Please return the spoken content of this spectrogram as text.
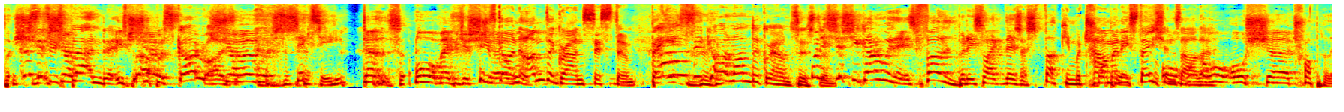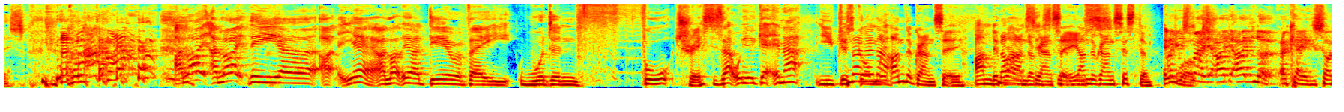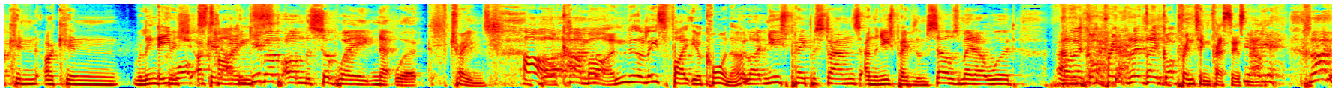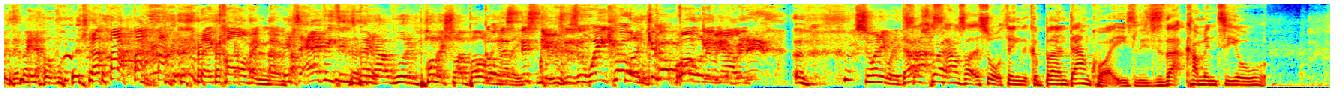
but Sher- He's Sher- flattened it. He's put Sher- up a skyrise. Sherwood City does, or maybe just He's got an Sherwood. underground system. But How's it's he got an underground system? Well, it's just you go with it. It's fun, but it's like there's a fucking metropolis. How many stations or, are there? Or, or Shertropolis. I like I like the uh, uh, yeah I like the idea of a wooden f- fortress. Is that what you're getting at? You've just No, no, gone no. with- Underground City. Underground Not underground city. Underground system. I just made. I, I, look, okay, so I can I can relinquish. Ewoks I can, I can give up on the subway network trains. Oh, uh, come on. At least fight your corner. But like newspaper stands and the newspaper themselves made out of wood. oh, they've got, print, they've got printing presses now. yeah, yeah. No, they're made out of wood. They're carving them. it's everything's made out of wood and polished like bowling God, this, alleys. this news is a week old. Come on, give me a minute. So anyway, That sounds like the sort of thing that could burn down quite easily. Does that come into your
